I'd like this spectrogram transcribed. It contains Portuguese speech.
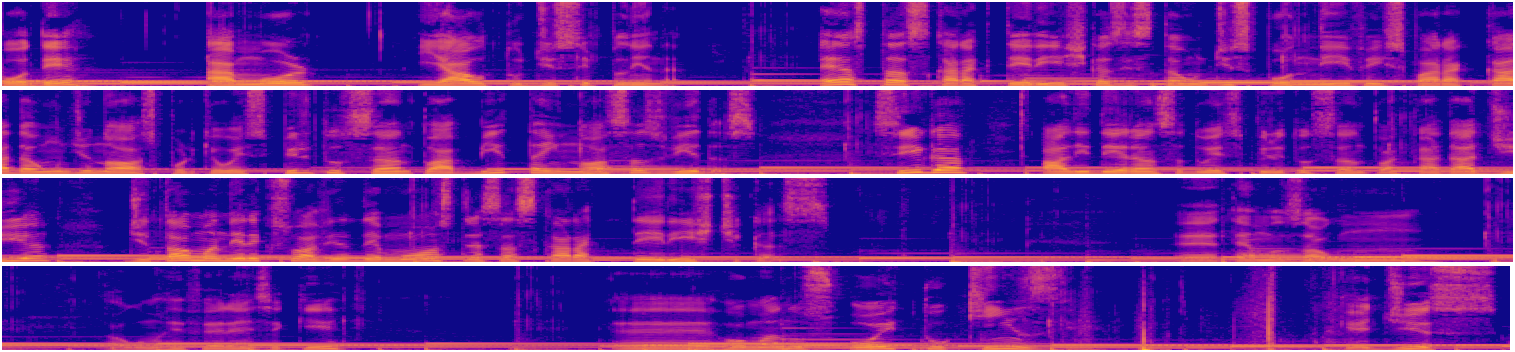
poder, amor e autodisciplina. Estas características estão disponíveis para cada um de nós, porque o Espírito Santo habita em nossas vidas. Siga a liderança do Espírito Santo a cada dia, de tal maneira que sua vida demonstre essas características. É, temos algum, alguma referência aqui. É, Romanos 8,15 que diz:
